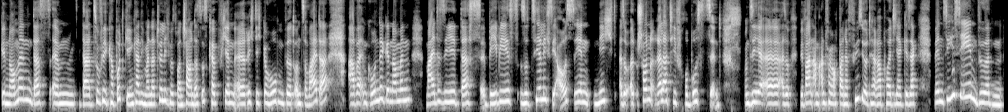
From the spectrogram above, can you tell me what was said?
genommen, dass ähm, da zu viel kaputt gehen kann. Ich meine, natürlich muss man schauen, dass das Köpfchen äh, richtig gehoben wird und so weiter. Aber im Grunde genommen meinte sie, dass Babys, so zierlich sie aussehen, nicht, also äh, schon relativ robust sind. Und sie, äh, also wir waren am Anfang auch bei einer Physiotherapeutin, die hat gesagt, wenn Sie sehen würden,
